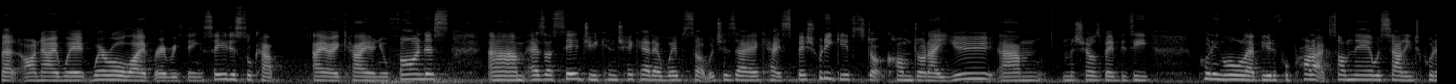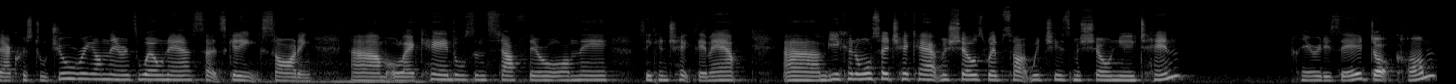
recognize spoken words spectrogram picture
but I know we're we're all over everything. So you just look up AOK and you'll find us. Um, as I said, you can check out our website, which is aokspecialtygifts.com.au. Um, Michelle's been busy putting all our beautiful products on there. We're starting to put our crystal jewellery on there as well now, so it's getting exciting. Um, all our candles and stuff, they're all on there, so you can check them out. Um, you can also check out Michelle's website, which is Michelle New 10. There it is there, dot com,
